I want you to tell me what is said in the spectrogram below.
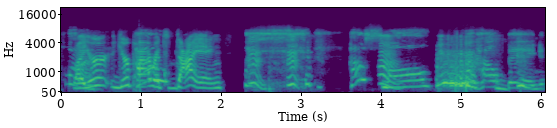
Hold While on. your your pirate's dying. Mm, mm. how mm. small or how big?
